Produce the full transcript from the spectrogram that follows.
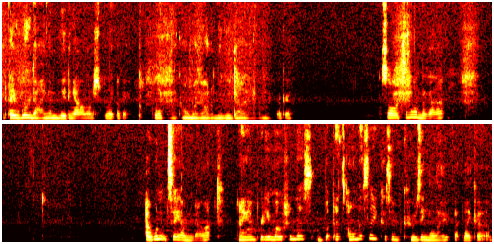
if they were dying I'm bleeding out, I would just be like, okay. Like, like, oh my god, I'm literally dying. I'm like, okay. So it's a lot of that. I wouldn't say I'm not. I am pretty emotionless, but that's honestly because I'm cruising life at like a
